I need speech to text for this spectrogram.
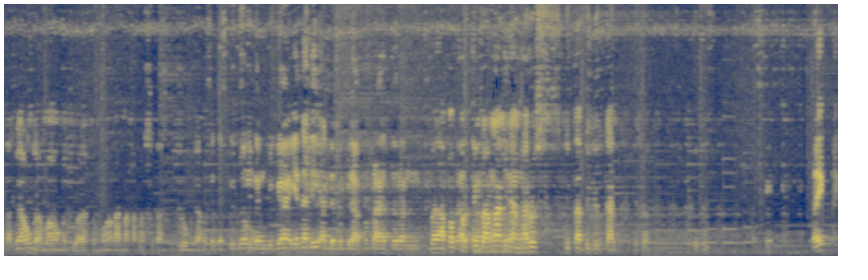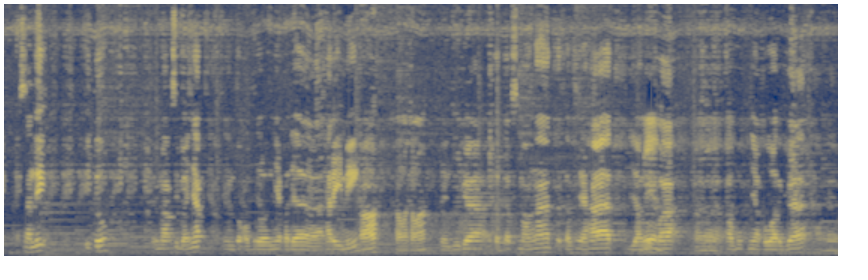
tapi aku nggak mau ngejual semua karena kapasitas gedung yang kapasitas gedung dan juga ya tadi ada beberapa peraturan beberapa pertimbangan peraturan. yang harus kita pikirkan gitu. Itu Oke. Baik, Sandi, itu terima kasih banyak untuk obrolannya pada hari ini ah sama-sama dan juga tetap semangat, tetap sehat. Jangan Amin. lupa eh, kamu punya keluarga, amin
